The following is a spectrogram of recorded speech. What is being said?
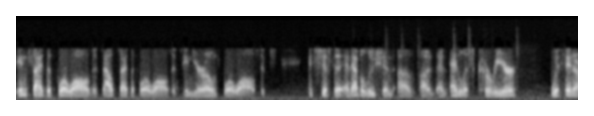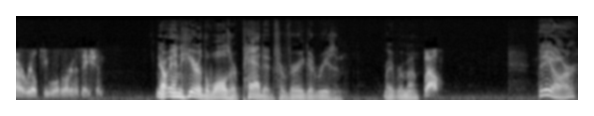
inside the four walls, it's outside the four walls, it's in your own four walls. It's it's just a, an evolution of uh, an endless career within our Realty World organization. Now, in here the walls are padded for very good reason, right, Ramon? Well, They are,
